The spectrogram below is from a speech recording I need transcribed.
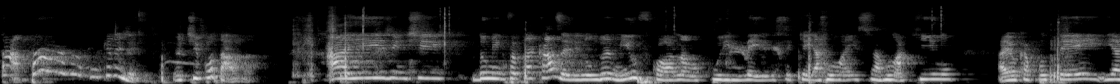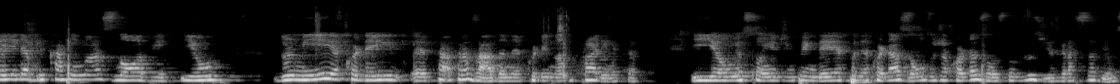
tá, tá, daquele jeito. Eu tipo tava. Aí, gente, domingo foi pra casa, ele não dormiu, ficou lá na loucura e meio, não sei o que, arruma isso, arruma aquilo. Aí eu capotei e aí ele abriu o carrinho às nove. E eu dormi, acordei, é, tá atrasada, né? Acordei 9h40. E é o meu sonho de empreender é poder acordar às 11. Eu já acordo às 11 todos os dias, graças a Deus.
